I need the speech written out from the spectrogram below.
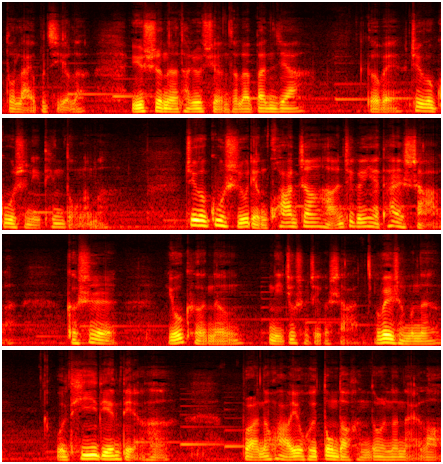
都来不及了，于是呢，他就选择了搬家。各位，这个故事你听懂了吗？这个故事有点夸张哈，这个人也太傻了。可是，有可能你就是这个傻子。为什么呢？我提一点点哈，不然的话又会动到很多人的奶酪。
